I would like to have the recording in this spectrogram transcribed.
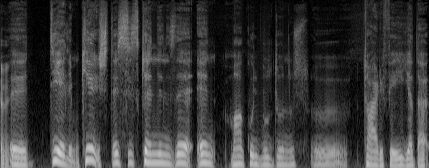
Evet. Ee, diyelim ki işte siz kendinize en makul bulduğunuz e, tarifeyi ya da e,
